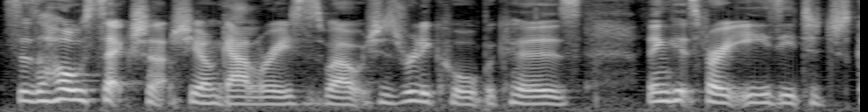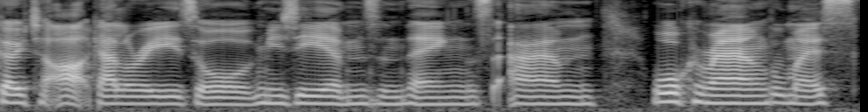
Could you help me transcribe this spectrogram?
so there's a whole section actually on galleries as well, which is really cool because I think it's very easy to just go to art galleries or museums and things and walk around almost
